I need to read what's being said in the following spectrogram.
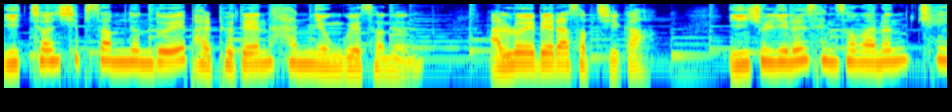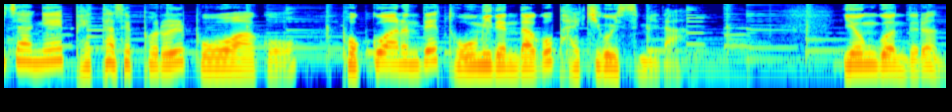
2013년도에 발표된 한 연구에서는 알로에베라 섭취가 인슐린을 생성하는 췌장의 베타세포를 보호하고 복구하는 데 도움이 된다고 밝히고 있습니다. 연구원들은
